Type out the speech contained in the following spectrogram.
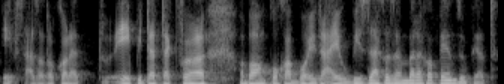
évszázadokkal építettek föl a bankok abból, hogy rájuk bízzák az emberek a pénzüket?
